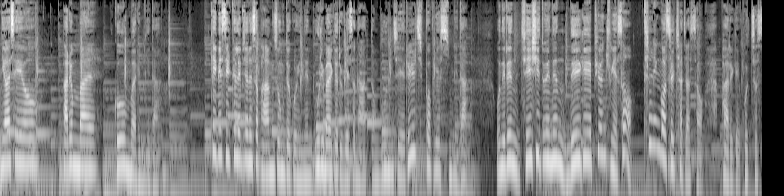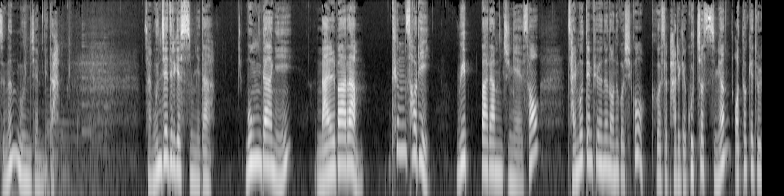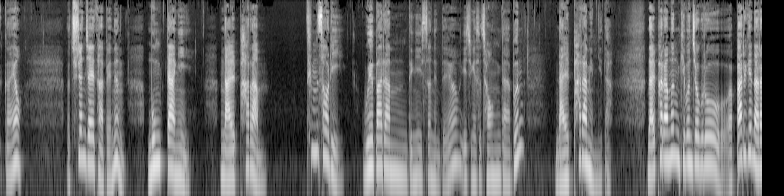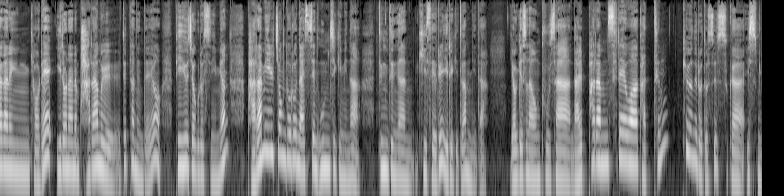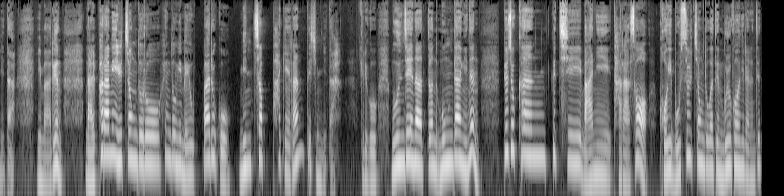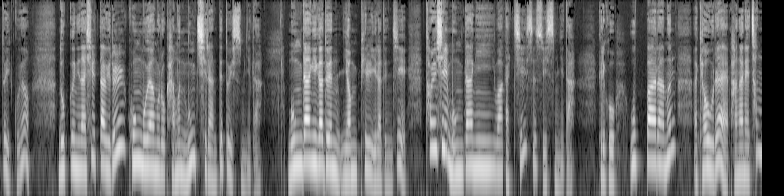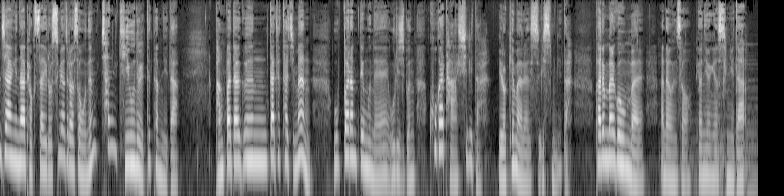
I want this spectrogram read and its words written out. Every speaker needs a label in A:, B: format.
A: 안녕하세요. 바른말, 고운말입니다. KBS 텔레비전에서 방송되고 있는 우리말 겨루기에서 나왔던 문제를 짚어보겠습니다. 오늘은 제시되는 4개의 표현 중에서 틀린 것을 찾아서 바르게 고쳐 쓰는 문제입니다. 자, 문제 드리겠습니다. 몽당이, 날바람, 틈서리, 윗바람 중에서 잘못된 표현은 어느 것이고 그것을 바르게 고쳤으면 어떻게 될까요? 출연자의 답에는 몽땅이, 날파람, 틈서리, 외바람 등이 있었는데요. 이 중에서 정답은 날파람입니다. 날파람은 기본적으로 빠르게 날아가는 결에 일어나는 바람을 뜻하는데요. 비유적으로 쓰이면 바람이 일 정도로 날쌘 움직임이나 등등한 기세를 이르기도 합니다. 여기서 나온 부사 날파람 스레와 같은 표현으로도 쓸 수가 있습니다. 이 말은 날파람이 일 정도로 행동이 매우 빠르고 민첩하게란 뜻입니다. 그리고 문제에 나왔던 몽당이는 뾰족한 끝이 많이 달아서 거의 못 쓸 정도가 된 물건이라는 뜻도 있고요. 노끈이나 실 따위를 공 모양으로 감은 뭉치란 뜻도 있습니다. 몽당이가 된 연필이라든지 털실 몽당이와 같이 쓸 수 있습니다. 그리고 웃바람은 겨울에 방 안의 천장이나 벽 사이로 스며들어서 오는 찬 기운을 뜻합니다. 방바닥은 따뜻하지만 웃바람 때문에 우리 집은 코가 다 시리다. 이렇게 말할 수 있습니다. 바른말 고운말 아나운서 변희영이었습니다.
